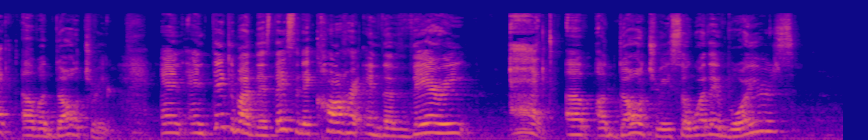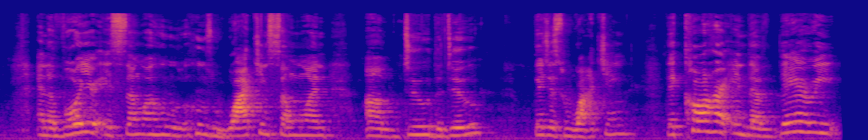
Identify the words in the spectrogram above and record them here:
act of adultery. And, and think about this. They said they caught her in the very act of adultery. So were they voyeurs? And a voyeur is someone who, who's watching someone um, do the do. They're just watching. They caught her in the very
